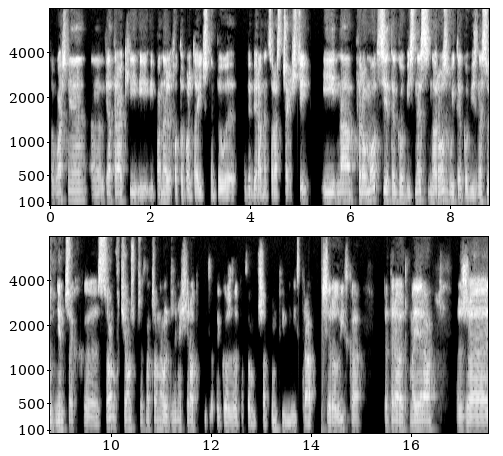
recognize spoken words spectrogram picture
to właśnie e, wiatraki i, i panele fotowoltaiczne były wybierane coraz częściej. I na promocję tego biznesu, na rozwój tego biznesu w Niemczech e, są wciąż przeznaczone olbrzymie środki, dlatego że to są szacunki ministra środowiska Petera Altmajera, że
